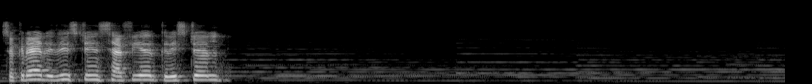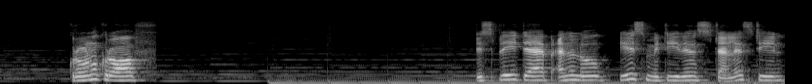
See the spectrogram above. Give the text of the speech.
Scratch resistant sapphire crystal. Chronograph. Display tab analog. Case material stainless steel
